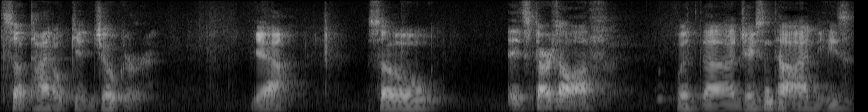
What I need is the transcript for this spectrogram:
subtitle Get Joker. Yeah. So it starts off with uh, Jason Todd. He's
